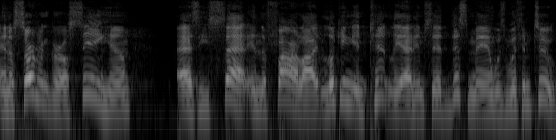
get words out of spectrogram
and a servant girl, seeing him as he sat in the firelight, looking intently at him, said, This man was with him too.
